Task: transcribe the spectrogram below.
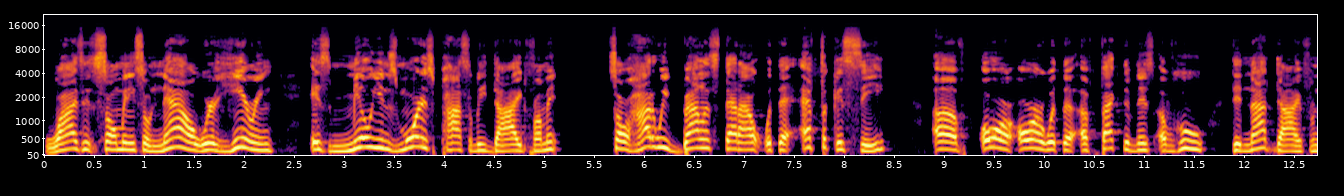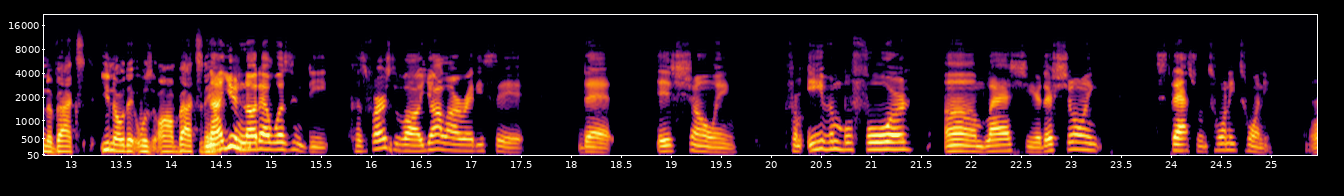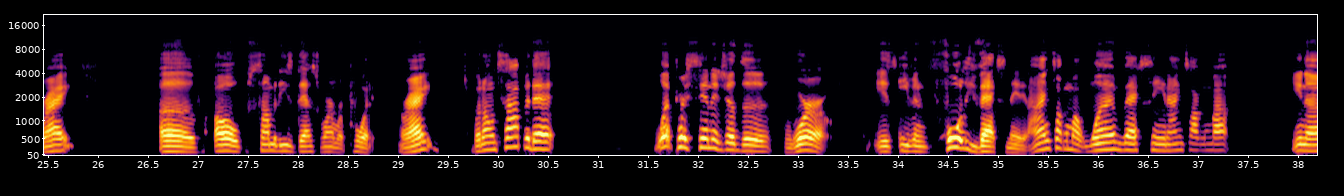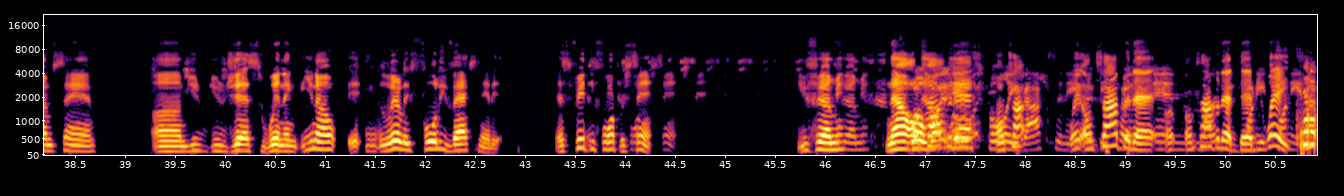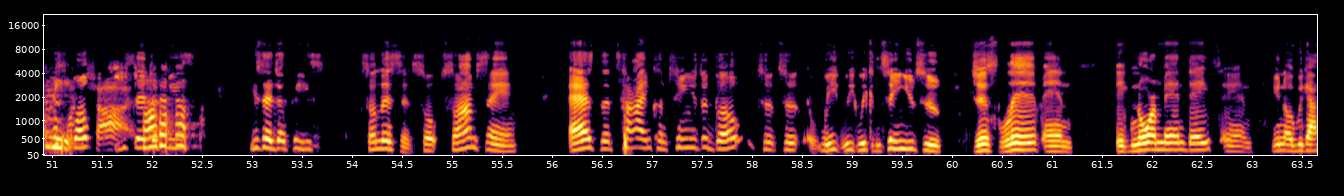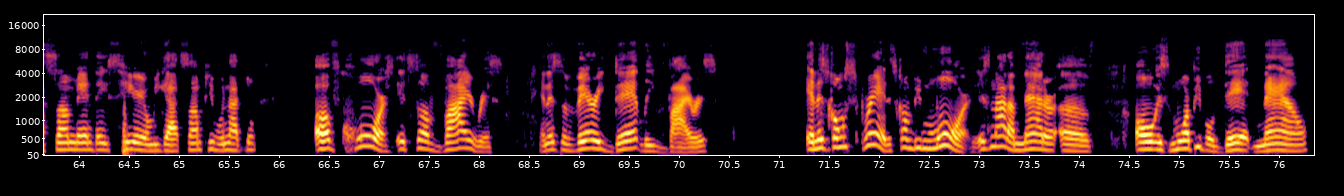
why is it so many? So now we're hearing it's millions more that's possibly died from it. So how do we balance that out with the efficacy of or or with the effectiveness of who did not die from the vaccine, you know, that was um, on vaccination. now you know that wasn't deep. Because first of all, y'all already said that it's showing from even before um last year, they're showing stats from 2020, right? Of oh, some of these deaths weren't reported, right? But on top of that, what percentage of the world is even fully vaccinated? I ain't talking about one vaccine. I ain't talking about, you know what I'm saying? Um, you you just and you know, it literally fully vaccinated. It's 54%. You feel me? Now on Well, top what of that, is on fully top wait, on top of Because that, on in on top of March of that, Debbie, wait, 2020, you, that was you one spoke, shot. you said your Shut piece. You said your piece. So listen, so so I'm saying as the time continues to go to to we we, we continue to just live and ignore mandates and you know we got some mandates here and we got some people not doing of course it's a virus and it's a very deadly virus and it's going to spread it's going to be more it's not a matter of oh it's more people dead now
